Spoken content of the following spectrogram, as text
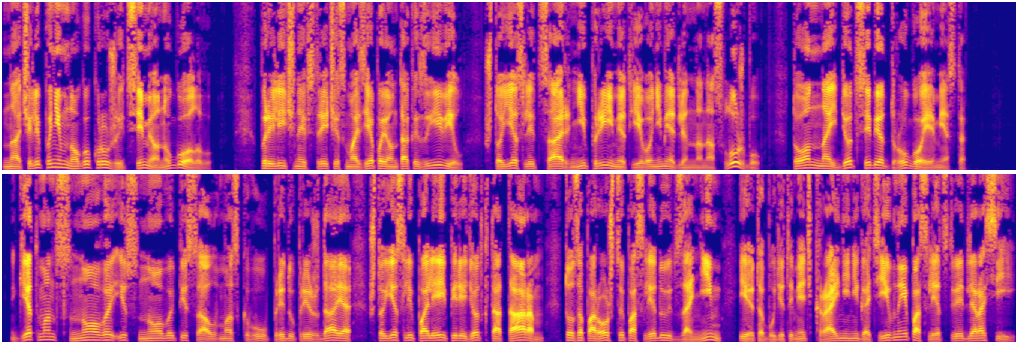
начали понемногу кружить Семену голову. При личной встрече с Мазепой он так и заявил, что если царь не примет его немедленно на службу, то он найдет себе другое место. Гетман снова и снова писал в Москву, предупреждая, что если Полей перейдет к татарам, то запорожцы последуют за ним, и это будет иметь крайне негативные последствия для России.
